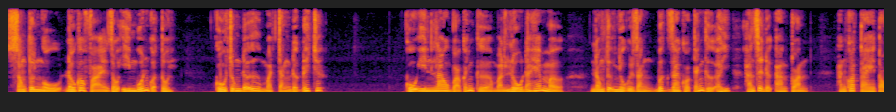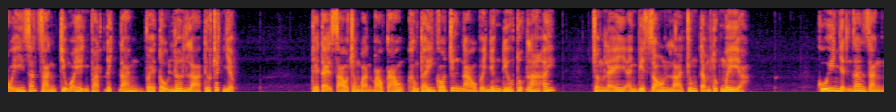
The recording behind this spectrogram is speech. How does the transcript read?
Xong tôi ngủ, đâu có phải do ý muốn của tôi. Cố chống đỡ mà chẳng được đấy chứ. Cô in lao vào cánh cửa mà lô đã hé mở. Lòng tự nhủ rằng bước ra khỏi cánh cửa ấy, Hắn sẽ được an toàn. Hắn khoát tay tỏ ý sẵn sàng chịu mọi hình phạt đích đáng Về tội lơ là thiếu trách nhiệm. Thế tại sao trong bản báo cáo Không thấy có chữ nào về những điếu thuốc lá ấy? Chẳng lẽ anh biết rõ là chúng tẩm thuốc mê à? Cô y nhận ra rằng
